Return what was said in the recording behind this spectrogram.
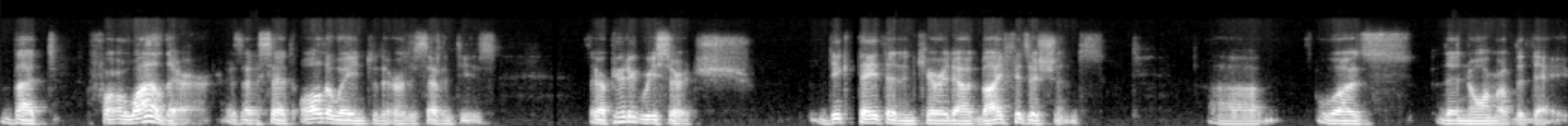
but for a while there, as I said, all the way into the early 70s, therapeutic research dictated and carried out by physicians uh, was the norm of the day.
